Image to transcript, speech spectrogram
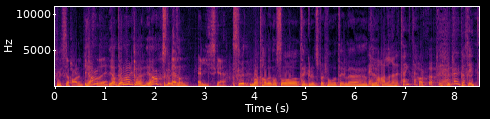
Hvis du har den på Ja, lista di. ja, den er jeg klar. Ja, skal, vi ta, Den elsker jeg. skal vi bare ta den, og så tenker du ut spørsmålet til, eh, Jeg har allerede tenkt det. Ja, det går fint.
